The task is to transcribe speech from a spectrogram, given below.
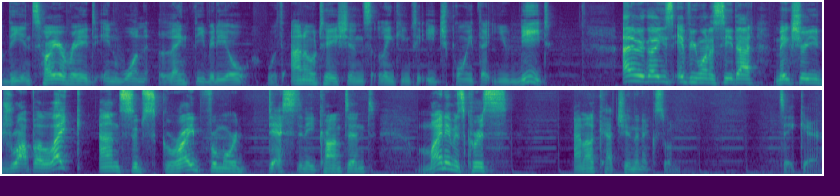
the entire raid in one lengthy video with annotations linking to each point that you need. Anyway guys, if you want to see that, make sure you drop a like and subscribe for more Destiny content. My name is Chris, and I'll catch you in the next one. Take care.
